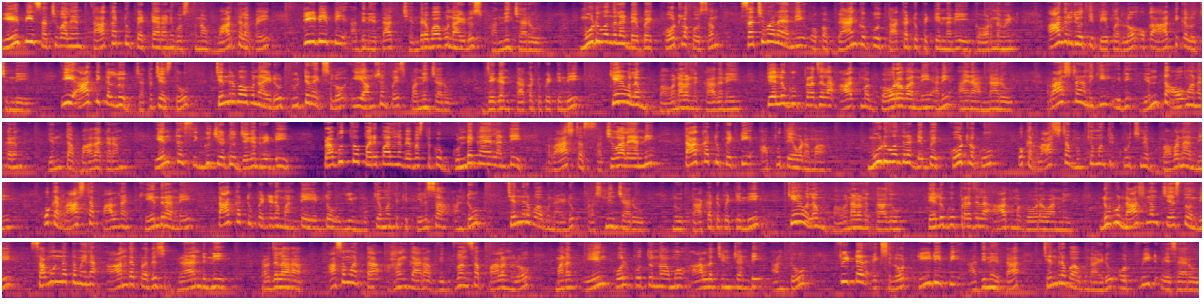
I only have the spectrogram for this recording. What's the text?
AP సచివాలయం తాకట్టు పెట్టారని వస్తున్న వార్తలపై టీడీపీ అధినేత చంద్రబాబు నాయుడు స్పందించారు. మూడు వందల డెబ్బై కోట్ల కోసం సచివాలయాన్ని ఒక బ్యాంకుకు తాకట్టు పెట్టిందని గవర్నమెంట్ ఆంధ్రజ్యోతి పేపర్లో ఒక ఆర్టికల్ వచ్చింది. ఈ ఆర్టికల్ను జత చేస్తూ చంద్రబాబు నాయుడు ట్విట్టర్ ఎక్స్లో ఈ అంశంపై స్పందించారు. జగన్ తాకట్టు పెట్టింది కేవలం భవనాలను కాదని తెలుగు ప్రజల ఆత్మ గౌరవాన్ని అని ఆయన అన్నారు. రాష్ట్రానికి ఇది ఎంత అవమానకరం ఎంత బాధాకరం ఎంత సిగ్గుచేటు జగన్ రెడ్డి ప్రభుత్వ పరిపాలన వ్యవస్థకు గుండెకాయ లాంటి రాష్ట్ర సచివాలయాన్ని తాకట్టు పెట్టి అప్పు తేవడమా? మూడు వందల డెబ్బై కోట్లకు ఒక రాష్ట్ర ముఖ్యమంత్రి కూర్చునే భవనాన్ని ఒక రాష్ట్ర పాలన కేంద్రాన్ని తాకట్టు పెట్టడం అంటే ఏంటో ఈ ముఖ్యమంత్రికి తెలుసా అంటూ చంద్రబాబు నాయుడు ప్రశ్నించారు. నువ్వు తాకట్టు పెట్టింది కేవలం భవనాలను కాదు తెలుగు ప్రజల ఆత్మగౌరవాన్ని నువ్వు నాశనం చేస్తోంది సమున్నతమైన ఆంధ్రప్రదేశ్ బ్రాండ్ని. ప్రజలారా అసమర్థ అహంకార విధ్వంస పాలనలో మనం ఏం కోల్పోతున్నామో ఆలోచించండి అంటూ ట్విట్టర్ ఎక్స్లో టీడీపీ అధినేత చంద్రబాబు నాయుడు ఓ ట్వీట్ వేశారు.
